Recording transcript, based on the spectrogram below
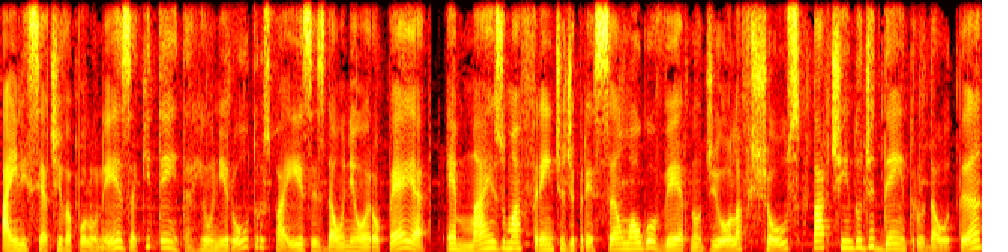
A iniciativa polonesa, que tenta reunir outros países da União Europeia, é mais uma frente de pressão ao governo de Olaf Scholz, partindo de dentro da OTAN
